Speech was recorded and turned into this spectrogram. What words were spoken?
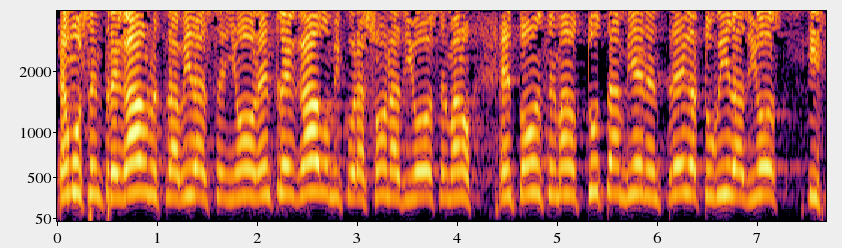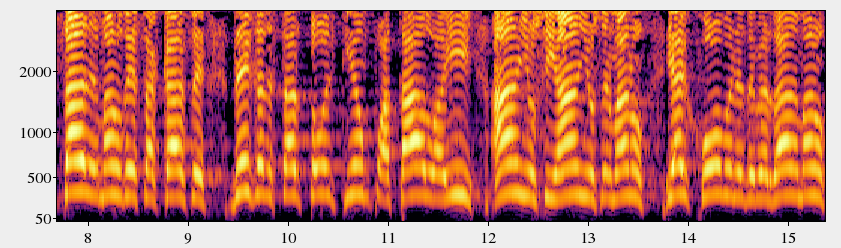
hemos entregado nuestra vida al Señor. He entregado mi corazón a Dios, hermano. Entonces, hermano, tú también entrega tu vida a Dios y sale, hermano, de esa cárcel. Deja de estar todo el tiempo atado ahí, años y años, hermano. Y hay jóvenes de verdad, hermano,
